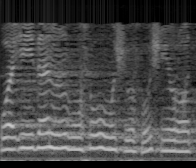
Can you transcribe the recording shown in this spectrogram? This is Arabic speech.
وإذا الوحوش حشرت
